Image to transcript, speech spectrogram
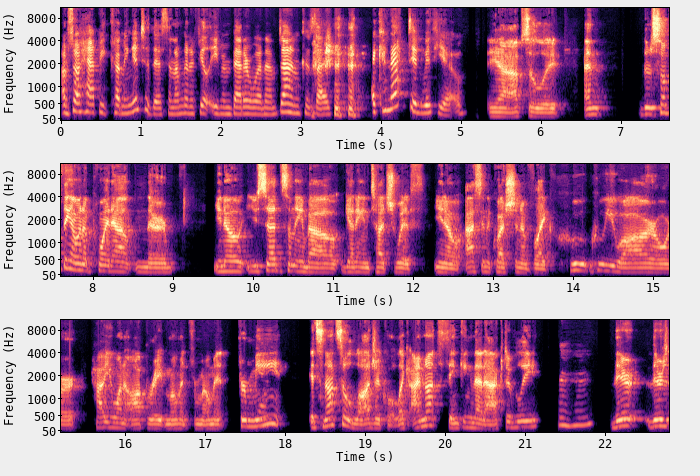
i'm so happy coming into this and i'm going to feel even better when i'm done because i i connected with you yeah absolutely and there's something i want to point out in there you know you said something about getting in touch with you know asking the question of like who who you are or how you want to operate moment for moment. For me it's not so logical. Like i'm not thinking that actively. Mm-hmm. there there's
